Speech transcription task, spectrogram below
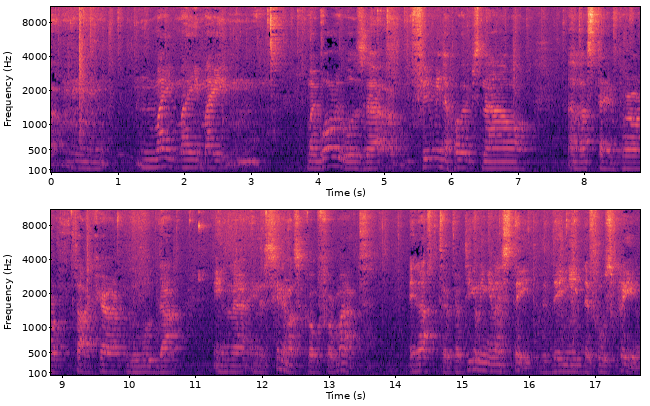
um, my, my, my, my worry was uh, filming Apocalypse Now, uh, Last Emperor, Tucker, The Buddha in, uh, in a CinemaScope format. And after, particularly in the United States, that they need the full screen,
